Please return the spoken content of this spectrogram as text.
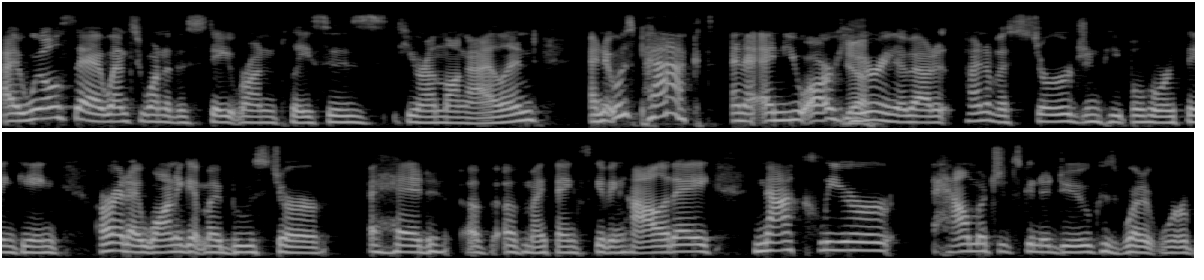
I will say I went to one of the state-run places here on Long Island, and it was packed. And and you are hearing yeah. about it, kind of a surge in people who are thinking, "All right, I want to get my booster ahead of of my Thanksgiving holiday." Not clear how much it's going to do because we're we're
